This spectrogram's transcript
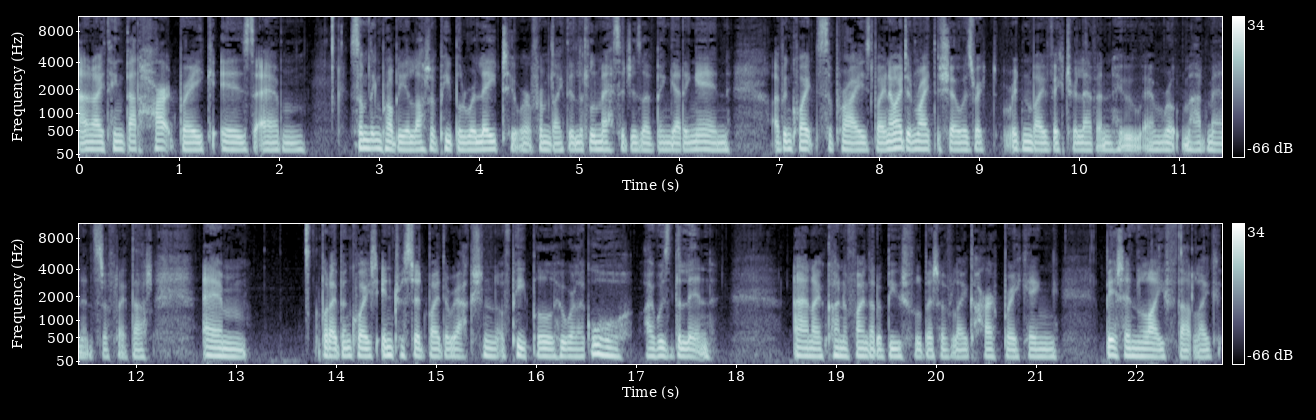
and I think that heartbreak is um, something probably a lot of people relate to, or from like the little messages I've been getting in. I've been quite surprised by. Now I didn't write the show; it was written by Victor Levin, who um, wrote Mad Men and stuff like that. Um, but I've been quite interested by the reaction of people who were like, "Oh, I was the Lynn." And I kind of find that a beautiful bit of like heartbreaking bit in life that like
